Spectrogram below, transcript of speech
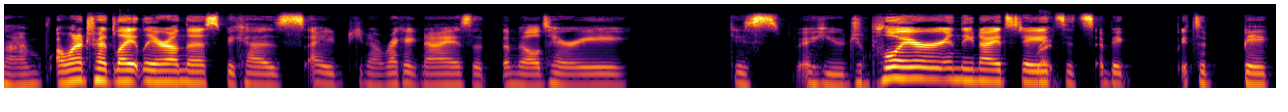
I'm, I want to tread lightly around this because I you know recognize that the military is a huge employer in the United States. It's a big, it's a big,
